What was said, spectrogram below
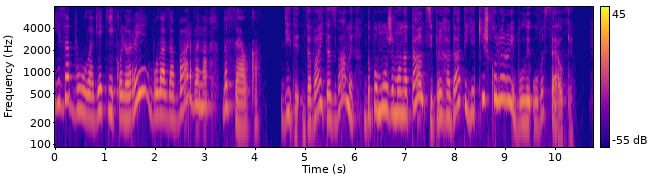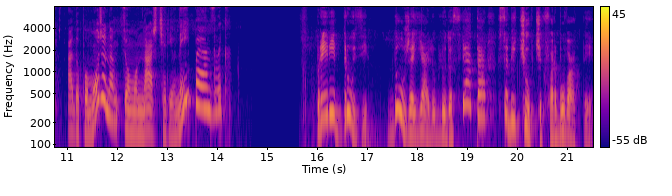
і забула, в які кольори була забарвлена веселка. Діти, давайте з вами допоможемо Наталці пригадати, які ж кольори були у веселки. А допоможе нам цьому наш чарівний пензлик. Привіт, друзі! Дуже я люблю до свята собі чубчик фарбувати.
